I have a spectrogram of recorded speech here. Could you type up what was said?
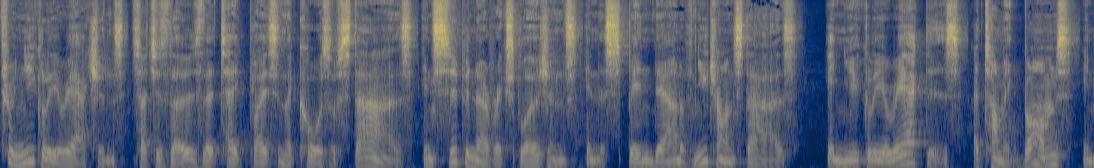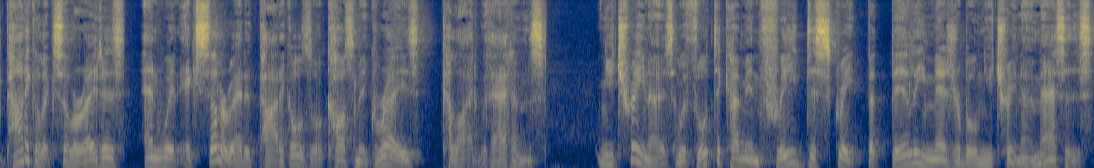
through nuclear reactions such as those that take place in the cores of stars, in supernova explosions, in the spin down of neutron stars, in nuclear reactors, atomic bombs, in particle accelerators, and when accelerated particles or cosmic rays collide with atoms. Neutrinos were thought to come in three discrete but barely measurable neutrino masses,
